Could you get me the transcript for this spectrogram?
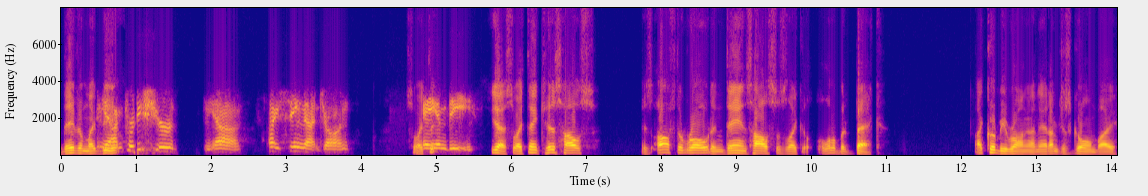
David might be. Yeah, I'm pretty sure. Yeah, I've seen that, John. so I A think, and B. yeah, so I think his house is off the road and Dan's house is like a, a little bit back. I could be wrong on that. I'm just going by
